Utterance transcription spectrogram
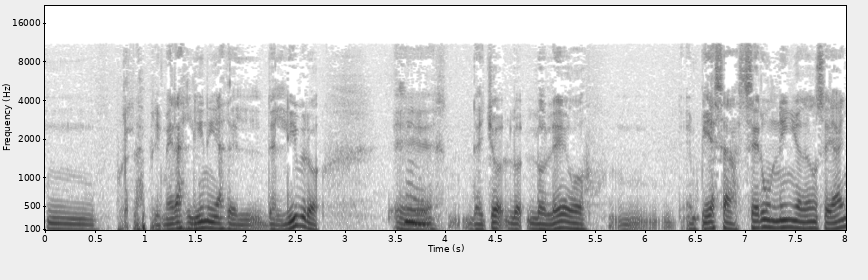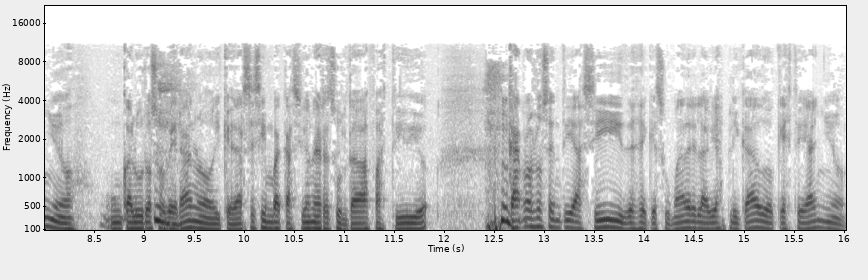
mm, pues las primeras líneas del, del libro, eh, de hecho, lo, leo. Mm, empieza a ser un niño de 11 años, un caluroso verano y quedarse sin vacaciones resultaba fastidio. Carlos lo sentía así desde que su madre le había explicado que este año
